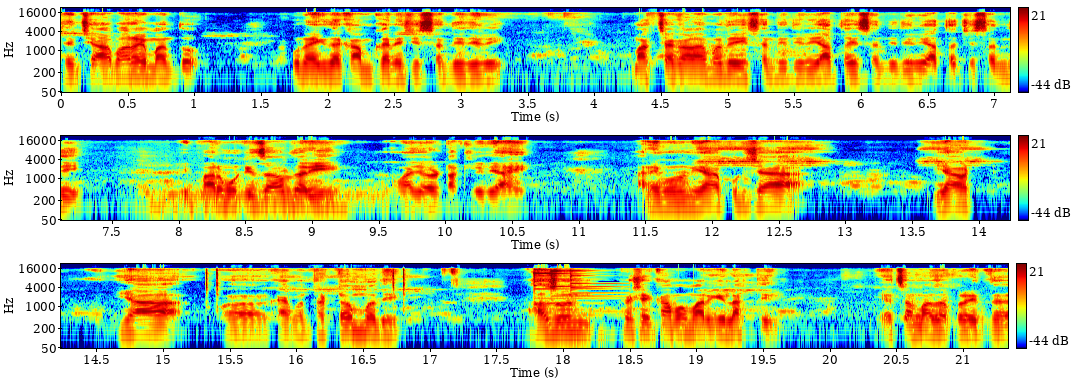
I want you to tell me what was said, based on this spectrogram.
त्यांचे आभारही मानतो. पुन्हा एकदा काम करण्याची संधी दिली. मागच्या काळामध्येही संधी दिली आताही संधी दिली. आताची संधी ही फार मोठी जबाबदारी माझ्यावर टाकलेली आहे. आणि म्हणून या पुढच्या या या काय म्हणतात टर्ममध्ये अजून कसे कामं मार्गी लागतील याचा माझा प्रयत्न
